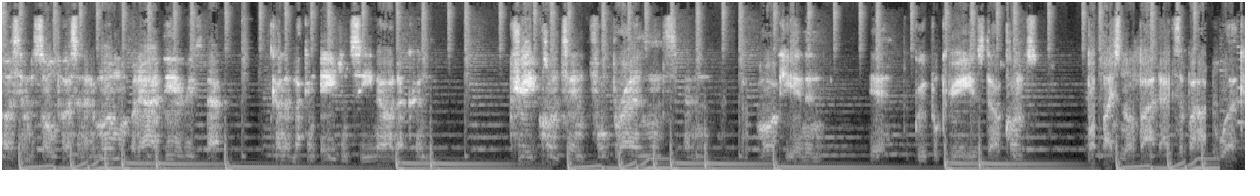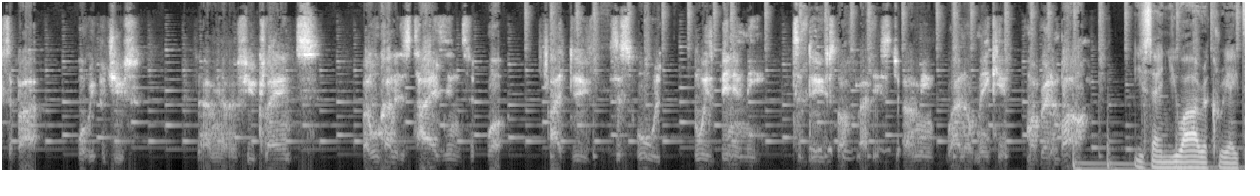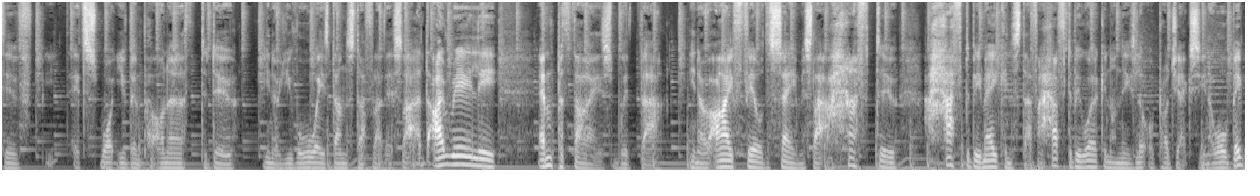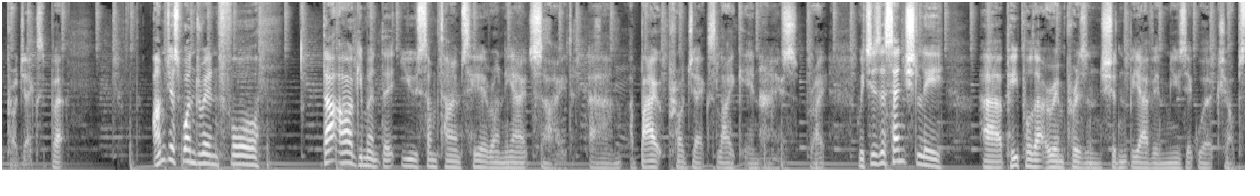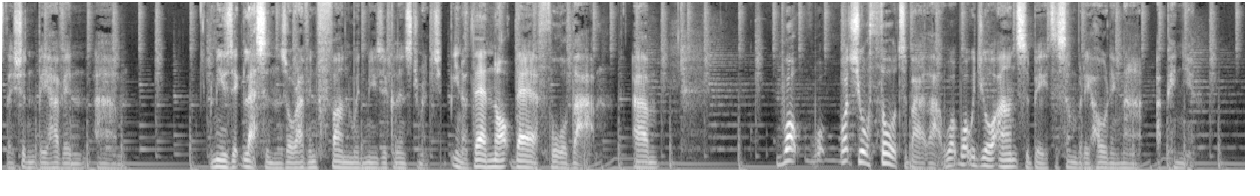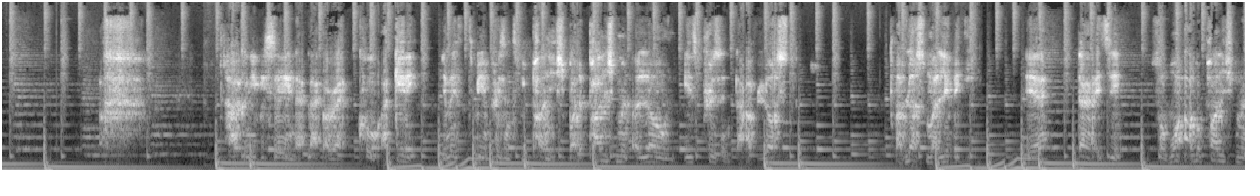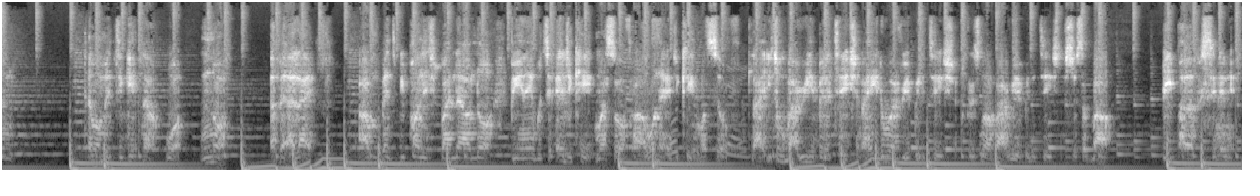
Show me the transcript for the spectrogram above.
Obviously, I'm the sole person at the moment, but the idea is that kind of like an agency now that can create content for brands and marketing and yeah, group of creators that are. But it's not about that. It's about work. It's about what we produce. So, I mean, I have a few clients, but all kind of just ties into what I do. It's just all always been in me to do stuff like this. Do you know what I mean? Why not make it my bread and butter? You're saying you are a creative. It's what you've been put on earth to do. You know, you've always done stuff like this. I, I really empathize with that. You know, I feel the same. It's like I have to, I have to be making stuff. I have to be working on these little projects. You know, all big projects. But I'm just wondering for that argument that you sometimes hear on the outside um, about projects like in house, right? Which is essentially uh, people that are in prison shouldn't be having music workshops, they shouldn't be having um, music lessons or having fun with musical instruments. You know, they're not there for that. Um, what, what what's your thoughts about that? What what would your answer be to somebody holding that opinion? How can you be saying that? Like, all right, cool, I get it. You're meant to be in prison to be punished, but the punishment alone is prison. That I've lost, I've lost my liberty. Yeah, that is it. So what other punishment am I meant to get now? What? Not a better life. I'm meant to be punished by now not being able to educate myself I want to educate myself. Like you talk about rehabilitation. I hate the word rehabilitation because it's not about rehabilitation. It's just about repurposing in it.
